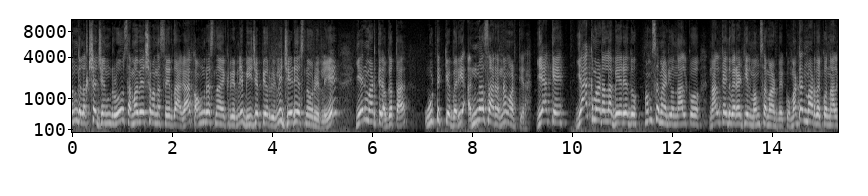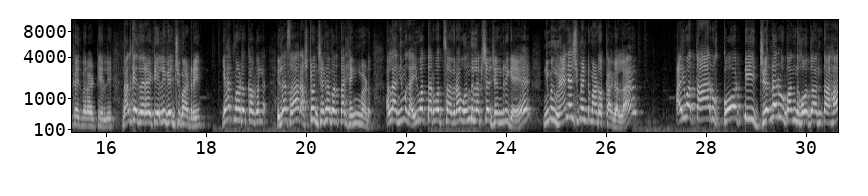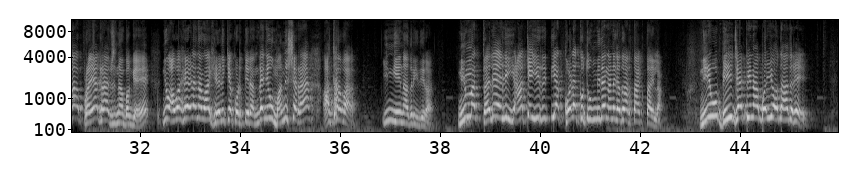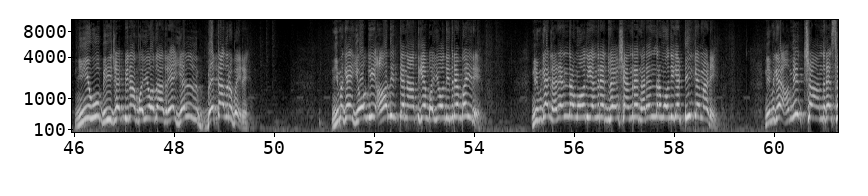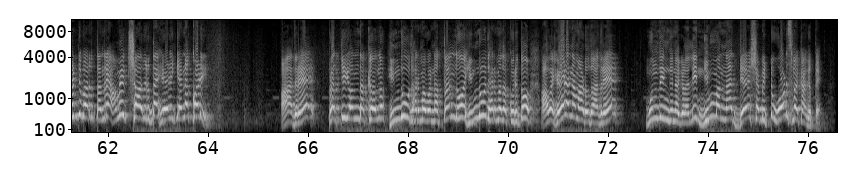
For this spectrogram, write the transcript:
ಒಂದು ಲಕ್ಷ ಜನರು ಸಮಾವೇಶವನ್ನ ಸೇರಿದಾಗ ಕಾಂಗ್ರೆಸ್ ನಾಯಕರು ಇರಲಿ ಬಿ ಜೆ ಪಿಯವರು ಇರಲಿ, ಜೆ ಡಿ ಎಸ್ನವ್ರು ಇರಲಿ, ಏನು ಮಾಡ್ತೀರಾ? ಗೊತ್ತಾ? ಊಟಕ್ಕೆ ಬರೀ ಅನ್ನ ಸಾರನ್ನು ಮಾಡ್ತೀರಾ. ಯಾಕೆ? ಯಾಕೆ ಮಾಡಲ್ಲ ಬೇರೆದು? ಮಾಂಸ ಮಾಡಿ ಒಂದು ನಾಲ್ಕು, ನಾಲ್ಕೈದು ವೆರೈಟಿಯಲ್ಲಿ ಮಾಂಸ ಮಾಡಬೇಕು. ಮಟನ್ ಮಾಡಬೇಕು ಒಂದು ನಾಲ್ಕೈದು ವೆರೈಟಿಯಲ್ಲಿ. ನಾಲ್ಕೈದು ವೆರೈಟಿಯಲ್ಲಿ ವೆಜ್ ಮಾಡ್ರಿ. ಯಾಕೆ ಮಾಡೋಕ್ಕಾಗಲ್ಲ? ಇಲ್ಲ ಸರ್, ಅಷ್ಟೊಂದು ಜನ ಬರ್ತಾರೆ, ಹೆಂಗೆ ಮಾಡೋದು ಅಲ್ಲ, ನಿಮಗೆ ಐವತ್ತರವತ್ತು ಸಾವಿರ ಒಂದು ಲಕ್ಷ ಜನರಿಗೆ ನಿಮಗೆ ಮ್ಯಾನೇಜ್ಮೆಂಟ್ ಮಾಡೋಕ್ಕಾಗಲ್ಲ? ಐವತ್ತಾರು ಕೋಟಿ ಜನರು ಬಂದು ಹೋದಂತಹ ಪ್ರಯಾಗ್ರಾಜ್ನ ಬಗ್ಗೆ ನೀವು ಅವಹೇಳನವಾಗಿ ಹೇಳಿಕೆ ಕೊಡ್ತೀರಾ ಅಂದರೆ ನೀವು ಮನುಷ್ಯರ ಅಥವಾ ಇನ್ನೇನಾದರೂ ಇದ್ದೀರಾ? ನಿಮ್ಮ ತಲೆಯಲ್ಲಿ ಯಾಕೆ ಈ ರೀತಿಯ ಕೊಳಕು ತುಂಬಿದೆ ನನಗದು ಅರ್ಥ ಆಗ್ತಾ ಇಲ್ಲ. ನೀವು ಬಿ ಜೆ ಪಿನ ಬೈಯೋದಾದರೆ, ನೀವು ಬಿ ಜೆ ಪಿನ ಬೈಯೋದಾದರೆ ಎಲ್ಲಿ ಬೇಕಾದರೂ ಬೈರಿ. ನಿಮಗೆ ಯೋಗಿ ಆದಿತ್ಯನಾಥ್ಗೆ ಬೈಯೋದಿದ್ರೆ ಬೈರಿ. ನಿಮಗೆ ನರೇಂದ್ರ ಮೋದಿ ಅಂದರೆ ದ್ವೇಷ ಅಂದರೆ ನರೇಂದ್ರ ಮೋದಿಗೆ ಟೀಕೆ ಮಾಡಿ. ನಿಮಗೆ ಅಮಿತ್ ಶಾ ಅಂದರೆ ಸಿಟ್ಟು ಬರುತ್ತಂದ್ರೆ ಅಮಿತ್ ಶಾ ವಿರುದ್ಧ ಹೇಳಿಕೆಯನ್ನು ಕೊಡಿ. ಆದರೆ ಪ್ರತಿಯೊಂದಕ್ಕೂ ಹಿಂದೂ ಧರ್ಮವನ್ನು ತಂದು ಹಿಂದೂ ಧರ್ಮದ ಕುರಿತು ಅವಹೇಳನ ಮಾಡೋದಾದರೆ ಮುಂದಿನ ದಿನಗಳಲ್ಲಿ ನಿಮ್ಮನ್ನು ದೇಶ ಬಿಟ್ಟು ಓಡಿಸ್ಬೇಕಾಗತ್ತೆ.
